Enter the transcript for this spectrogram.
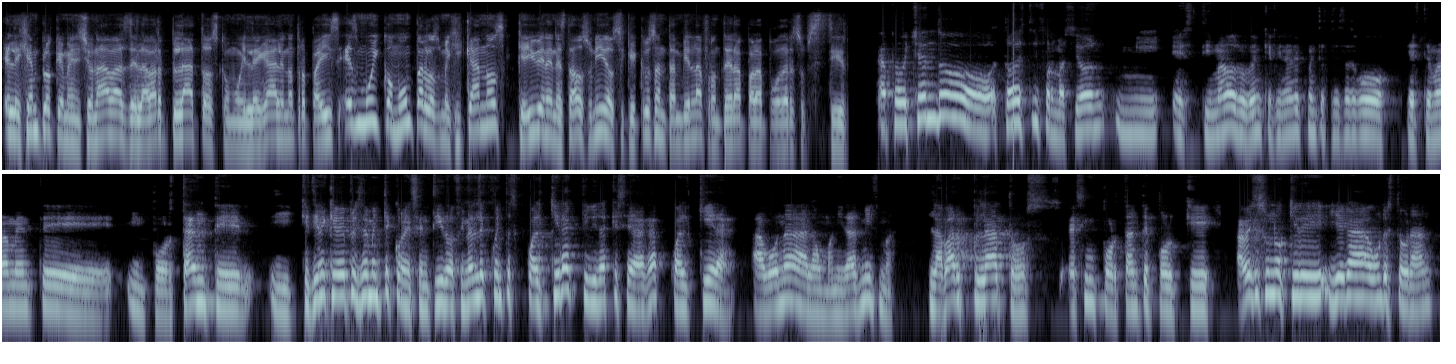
El ejemplo que mencionabas de lavar platos como ilegal en otro país es muy común para los mexicanos que viven en Estados Unidos y que cruzan también la frontera para poder subsistir. Aprovechando toda esta información, mi estimado Rubén, que al final de cuentas es algo extremadamente importante y que tiene que ver precisamente con el sentido. Al final de cuentas, cualquier actividad que se haga, cualquiera, abona a la humanidad misma. Lavar platos es importante porque a veces uno quiere, llega a un restaurante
